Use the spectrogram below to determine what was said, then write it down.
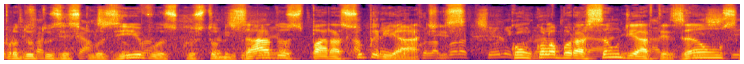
Produtos exclusivos, customizados para superiates, com colaboração de artesãos,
